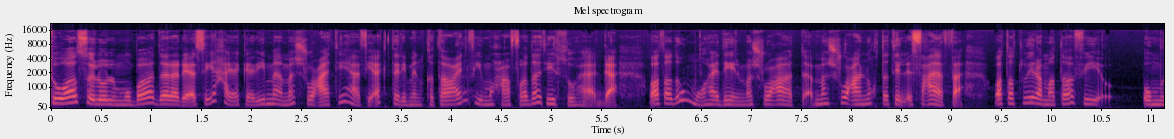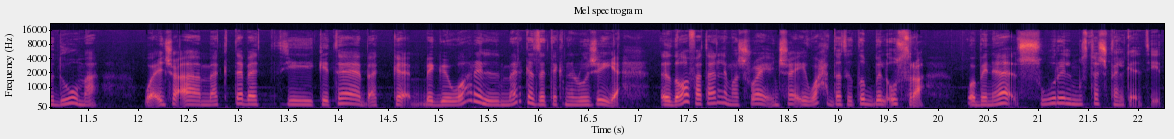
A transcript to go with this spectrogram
تواصل المبادرة الرئاسية حياة كريمة مشروعاتها في أكثر من قطاع في محافظة سوهاج. وتضم هذه المشروعات مشروع نقطة الإسعاف وتطوير مطاف أم دومة وإنشاء مكتبة كتابك بجوار المركز التكنولوجي إضافة لمشروع إنشاء وحدة طب الأسرة وبناء سور المستشفى الجديد.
